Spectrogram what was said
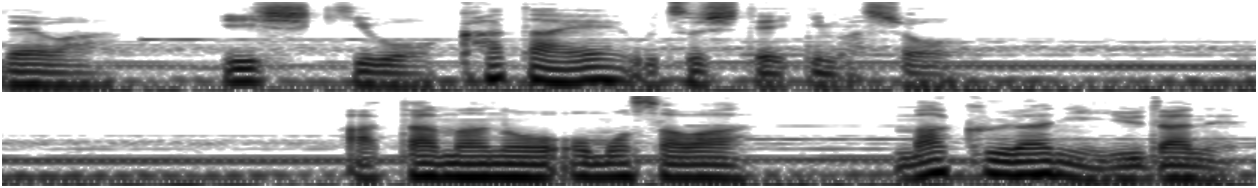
では意識を肩へ移していきましょう。頭の重さは枕に委ね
